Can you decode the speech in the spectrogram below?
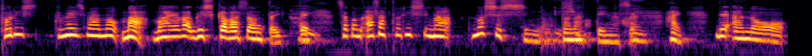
鳥、久米島の、まあ、前は串川さんといって、はい、そこのあざ鳥島の出身となっています。はい、はい。で、あの、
